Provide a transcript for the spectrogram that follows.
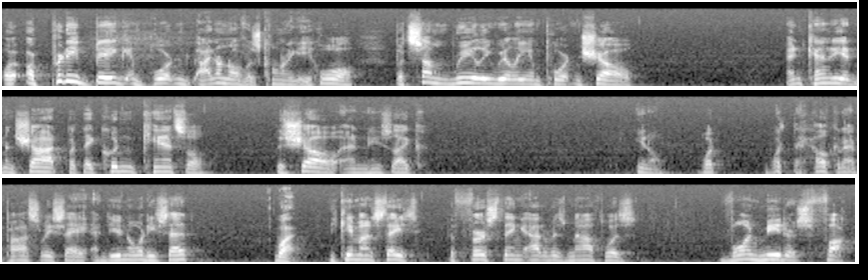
or a pretty big, important. I don't know if it was Carnegie Hall, but some really, really important show. And Kennedy had been shot, but they couldn't cancel the show. And he's like, you know, what what the hell can I possibly say? And do you know what he said? What? He came on stage. The first thing out of his mouth was, "Vaughn Meader's fucked."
